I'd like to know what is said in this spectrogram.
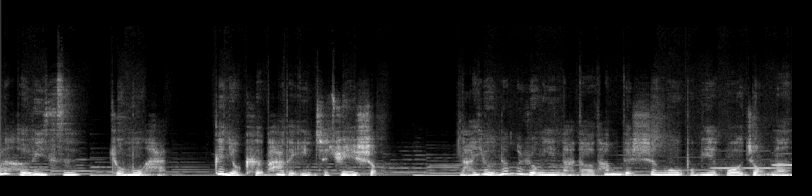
了何利斯、卓木罕，更有可怕的影子军手。哪有那么容易拿到他们的圣物不灭火种呢？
